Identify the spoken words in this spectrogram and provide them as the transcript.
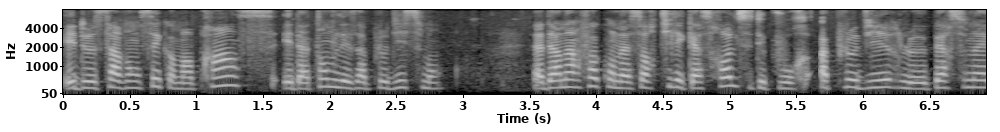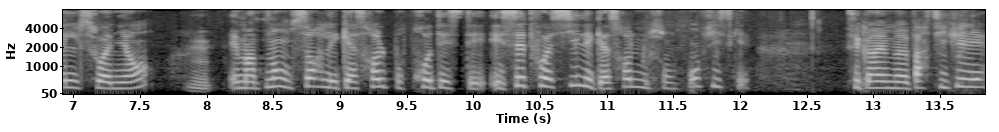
et de s'avancer comme un prince et d'attendre les applaudissements. La dernière fois qu'on a sorti les casseroles, c'était pour applaudir le personnel soignant. Mm. Et maintenant, on sort les casseroles pour protester. Et cette fois-ci, les casseroles nous sont confisquées. C'est quand même particulier.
